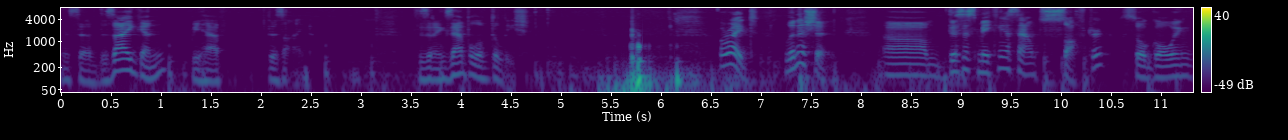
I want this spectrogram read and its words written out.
Instead of the zygon, we have design. This is an example of deletion. All right, lenition. Um, this is making a sound softer, so going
